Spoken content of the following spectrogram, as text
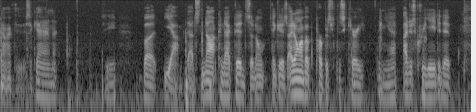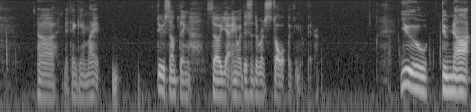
now I have to do this again. See, but yeah, that's not connected, so don't think it is. I don't have a purpose for this carry thing yet. I just created it. Uh, thinking it might do something. So yeah, anyway, this is the result accumulator you do not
